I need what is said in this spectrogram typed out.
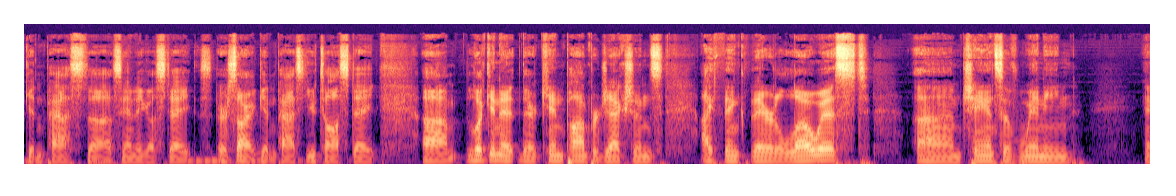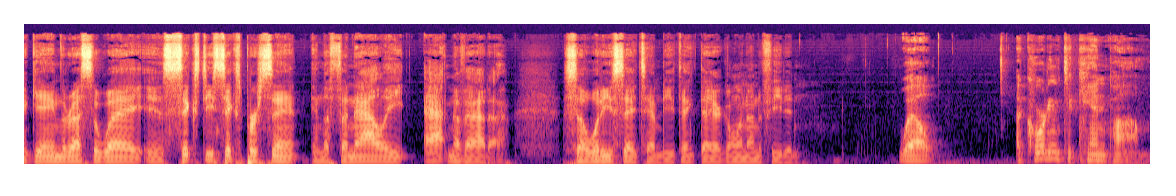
getting past uh, San Diego State, or sorry, getting past Utah State. Um, looking at their KenPom projections, I think their lowest um, chance of winning a game the rest of the way is 66% in the finale at Nevada. So, what do you say, Tim? Do you think they are going undefeated? Well, according to KenPom,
